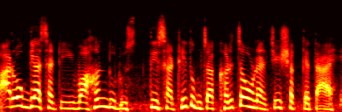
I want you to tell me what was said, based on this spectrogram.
आरोग्यासाठी वाहन दुरुस्तीसाठी तुमचा खर्च होण्याची शक्यता आहे.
